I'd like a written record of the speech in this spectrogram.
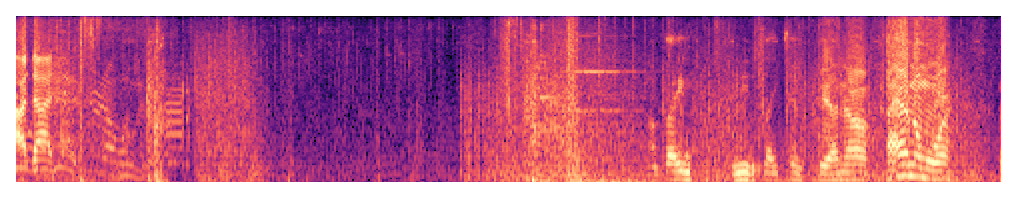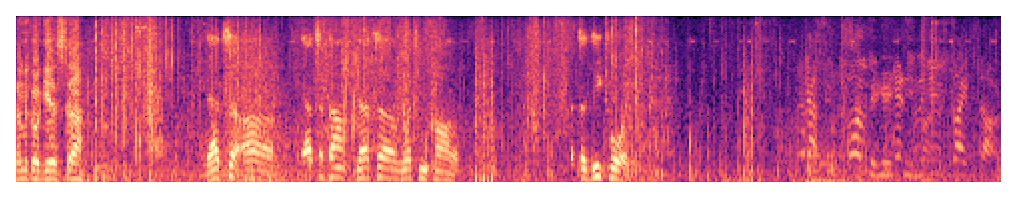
I died. You know what to do. I'm playing. You need to play too. Yeah, no, I have no more. Let me go get stuff. That's a uh, that's a. That's a what's call it? That's a decoy. Gas is closing. Get to the new safe zone.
